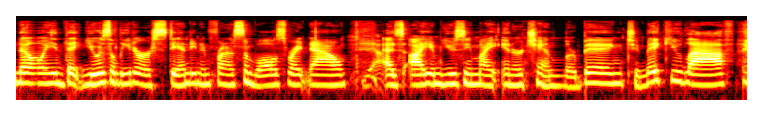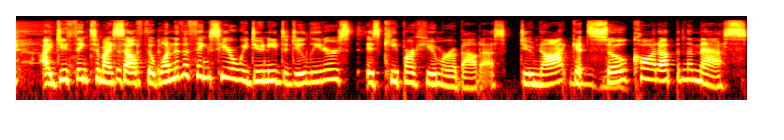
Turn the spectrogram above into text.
knowing that you as a leader are standing in front of some walls right now, Yeah. as I am using my inner Chandler Bing to make you laugh, I do think to myself that one of the things here we do need to do, leaders, is keep our humor about us. Do not get so mm-hmm. caught up in the mess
